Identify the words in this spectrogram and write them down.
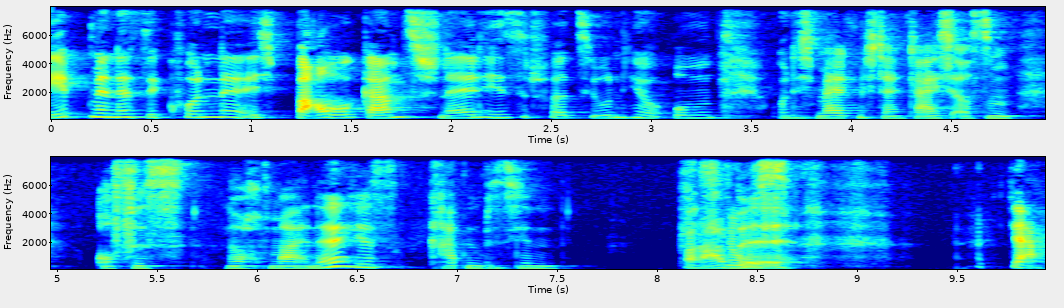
gebt mir eine Sekunde, ich baue ganz schnell die Situation hier um und ich melde mich dann gleich aus dem Office nochmal. Ne? Hier ist gerade ein bisschen Was los? Ja,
